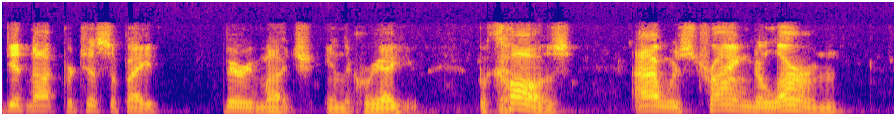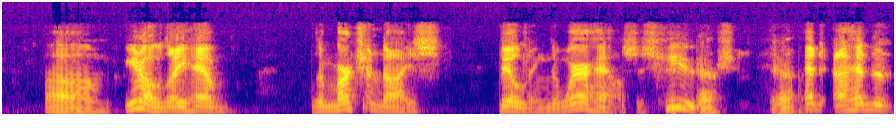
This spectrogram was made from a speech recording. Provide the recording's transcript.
did not participate very much in the creative because I was trying to learn. Um, you know, they have the merchandise building, the warehouse is huge. Yeah. yeah. Had, I had to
